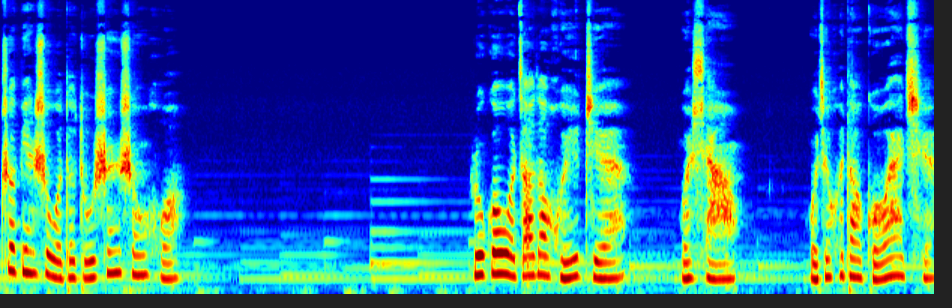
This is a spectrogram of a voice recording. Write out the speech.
这便是我的独身生活。如果我遭到回绝，我想，我就会到国外去。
